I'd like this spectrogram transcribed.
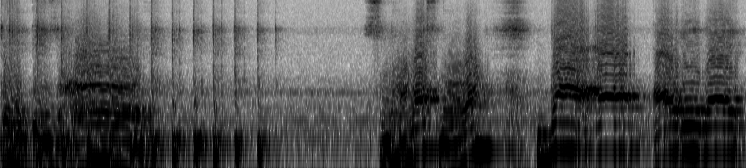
Ты изгой! Снова, снова. Да, э, every day.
